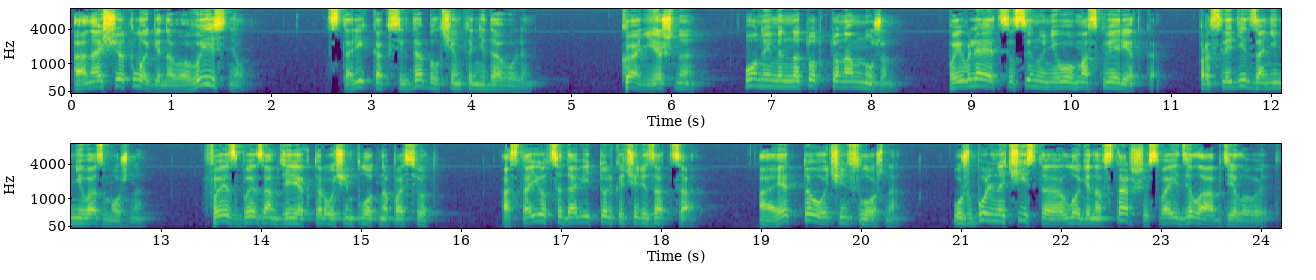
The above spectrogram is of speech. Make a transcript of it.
«А насчет Логинова выяснил?» Старик, как всегда, был чем-то недоволен. «Конечно. Он именно тот, кто нам нужен. Появляется сын у него в Москве редко. Проследить за ним невозможно. ФСБ замдиректора очень плотно пасет. Остается давить только через отца. А это очень сложно. Уж больно чисто Логинов-старший свои дела обделывает.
